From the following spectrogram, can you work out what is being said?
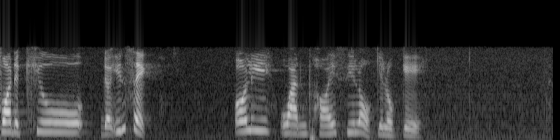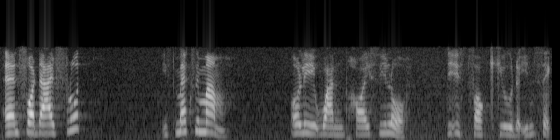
For the Q, the insect, only 1.0 kilogray. And for dry fruit, it's maximum only 1.0. This is for kill the insect.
